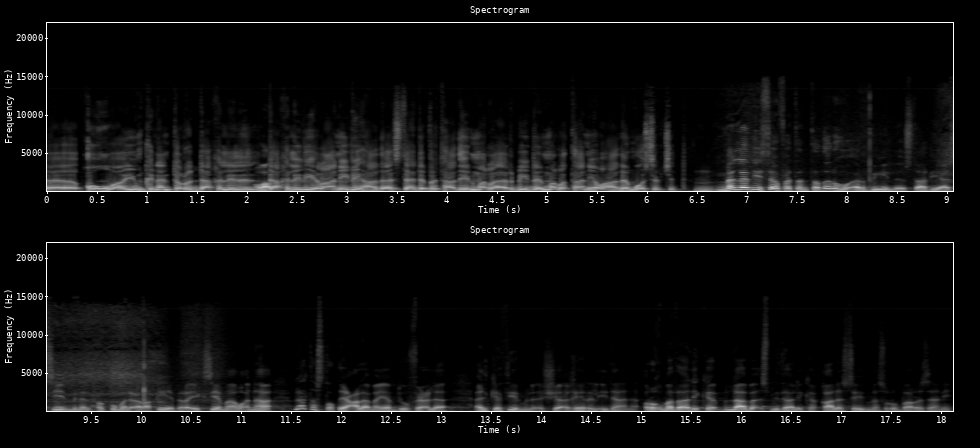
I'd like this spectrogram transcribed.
آه، قوة يمكن أن ترد داخل الداخل الإيراني. لهذا استهدفت هذه المرة أربيل للمرة الثانية وهذا مؤسف جدا. ما الذي سوف تنتظره أربيل أستاذ ياسين من الحكومة العراقية برأيك سيما وأنها لا تستطيع على ما يبدو فعل الكثير من الأشياء غير الإدانة. رغم ذلك لا بأس بذلك قال السيد مسرور بارزاني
